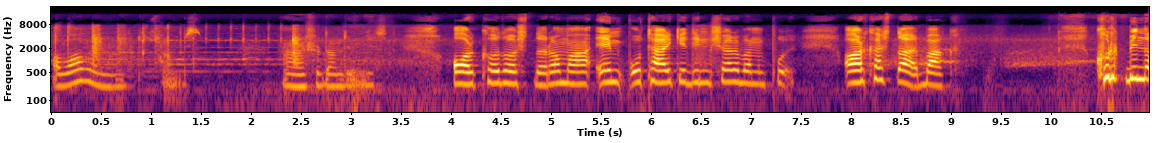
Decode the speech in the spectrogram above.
Havaalanına mı biz? Ha şuradan döneceğiz. Arkadaşlar ama em o terk edilmiş arabanın arkadaşlar bak 40 binde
